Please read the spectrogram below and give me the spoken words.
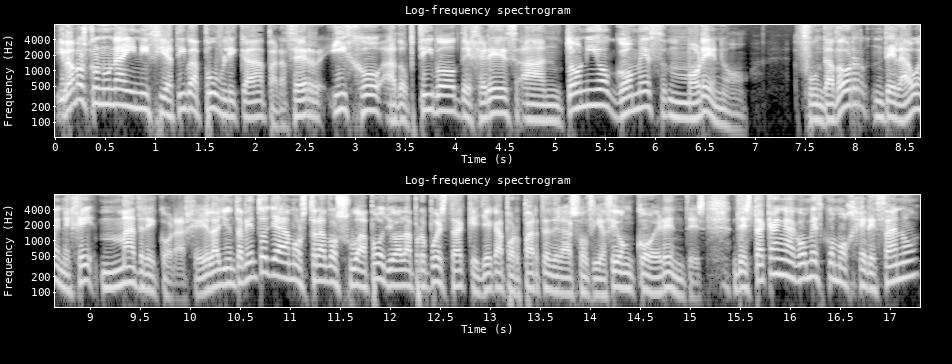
Y vamos con una iniciativa pública para hacer hijo adoptivo de Jerez a Antonio Gómez Moreno fundador de la ONG Madre Coraje. El ayuntamiento ya ha mostrado su apoyo a la propuesta que llega por parte de la asociación Coherentes. Destacan a Gómez como jerezano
